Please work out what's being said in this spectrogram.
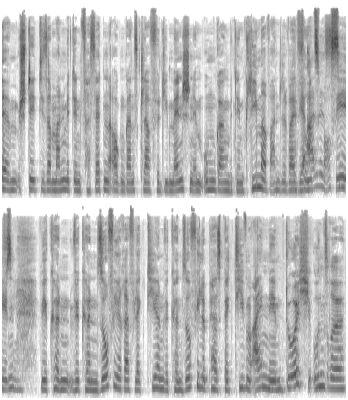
ähm, steht dieser Mann mit den Facettenaugen ganz klar für die Menschen im Umgang mit dem Klimawandel, weil wir alles sehen. Wir können, wir können so viel reflektieren, wir können so viele Perspektiven einnehmen durch unsere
